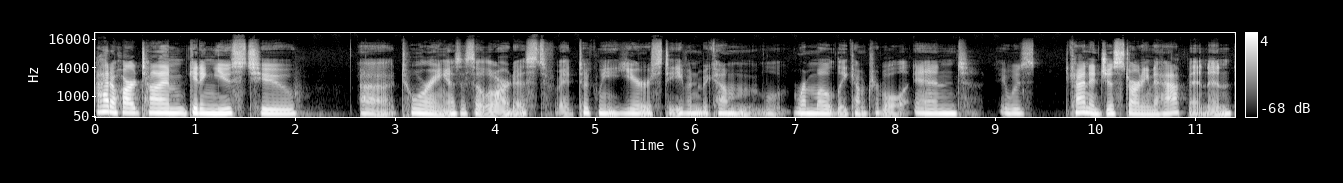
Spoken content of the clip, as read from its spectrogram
I had a hard time getting used to uh, touring as a solo artist. It took me years to even become remotely comfortable, and it was kind of just starting to happen. And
